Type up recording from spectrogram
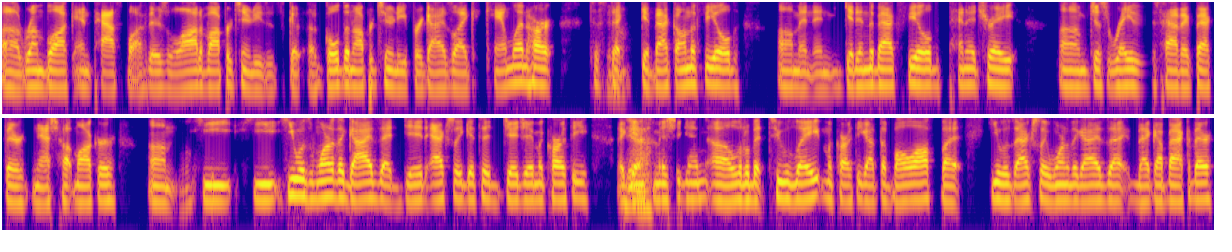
uh, run block and pass block. There's a lot of opportunities. It's a golden opportunity for guys like Cam Lenhardt to stick, yeah. get back on the field um, and, and get in the backfield, penetrate, um, just raise havoc back there. Nash Hutmacher, um, he he he was one of the guys that did actually get to JJ McCarthy against yeah. Michigan uh, a little bit too late. McCarthy got the ball off, but he was actually one of the guys that that got back there.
